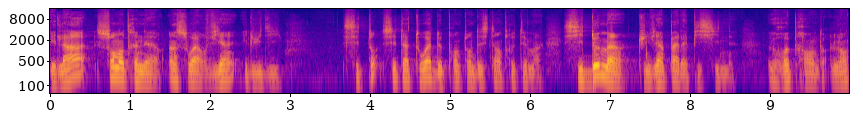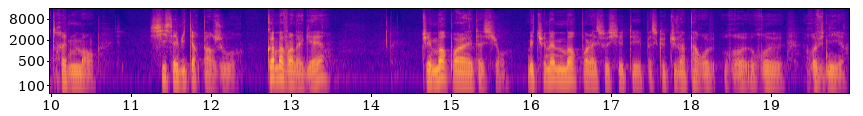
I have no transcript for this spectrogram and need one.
Et là, son entraîneur, un soir, vient et lui dit C'est à toi de prendre ton destin entre tes mains. Si demain, tu ne viens pas à la piscine reprendre l'entraînement 6 à 8 heures par jour, comme avant la guerre, tu es mort pour la natation. Mais tu es même mort pour la société parce que tu vas pas revenir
